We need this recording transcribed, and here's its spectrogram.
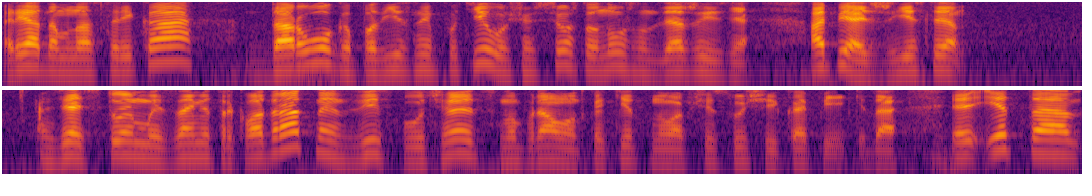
Рядом у нас река, дорога, подъездные пути, в общем, все, что нужно для жизни. Опять же, если взять стоимость за метр квадратный, здесь получается, ну, прям вот какие-то, ну, вообще сущие копейки, да. Э, Это...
